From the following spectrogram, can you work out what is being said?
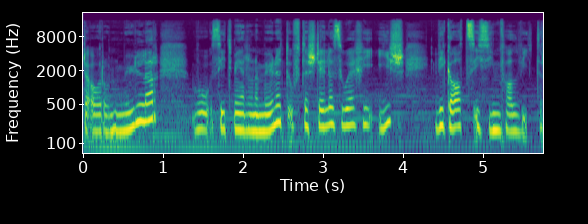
Der Aaron Müller, der seit mehreren Monaten auf der Stellensuche ist. Wie geht es in seinem Fall weiter?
